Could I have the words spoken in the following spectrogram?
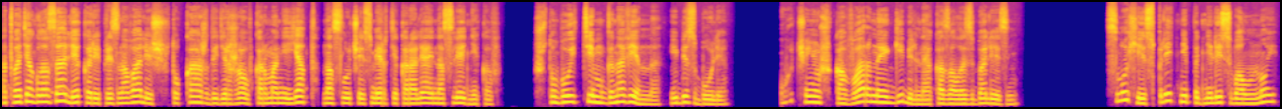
Отводя глаза, лекари признавались, что каждый держал в кармане яд на случай смерти короля и наследников, чтобы уйти мгновенно и без боли. Очень уж коварная и гибельная оказалась болезнь. Слухи и сплетни поднялись волной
